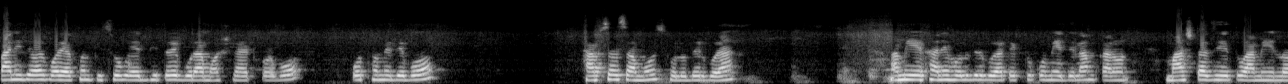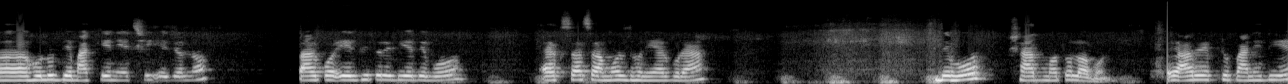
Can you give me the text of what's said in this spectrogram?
পানি দেওয়ার পরে এখন কিছু এর ভিতরে গুঁড়া মশলা অ্যাড করব। প্রথমে দেব হাফ চা চামচ হলুদের গুঁড়া। আমি এখানে হলুদের গুঁড়াটা একটু কমিয়ে দিলাম, কারণ মাছটা যেহেতু আমি হলুদ দিয়ে মাখিয়ে নিয়েছি এই জন্য তারপর এর ভিতরে দিয়ে দেব এক চা চামচ ধনিয়ার গুঁড়া। দেব স্বাদ মতো লবণ। আরও একটু পানি দিয়ে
